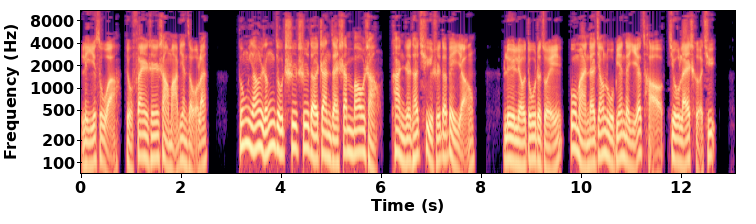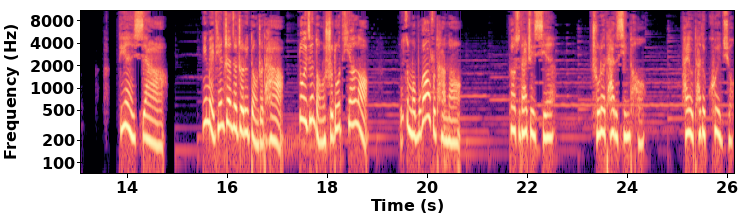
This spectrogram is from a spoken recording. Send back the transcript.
李素啊，就翻身上马便走了。东阳仍旧痴痴的站在山包上，看着他去时的背影。绿柳嘟着嘴，不满的将路边的野草揪来扯去。殿下，你每天站在这里等着他，都已经等了十多天了，你怎么不告诉他呢？告诉他这些，除了他的心疼，还有他的愧疚，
